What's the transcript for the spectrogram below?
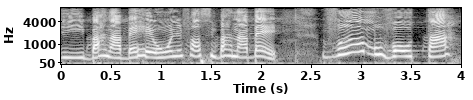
e Barnabé reúnem e falam assim: Barnabé, vamos voltar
